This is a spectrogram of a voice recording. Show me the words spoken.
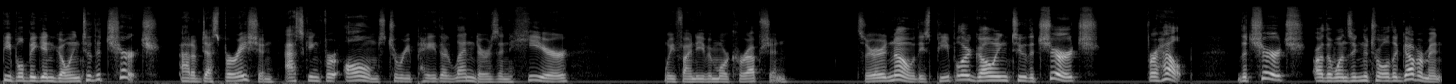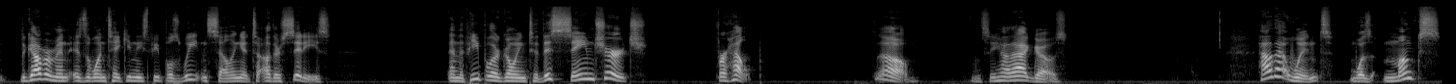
people begin going to the church out of desperation, asking for alms to repay their lenders. And here we find even more corruption. So, no, these people are going to the church for help. The church are the ones in control of the government. The government is the one taking these people's wheat and selling it to other cities. And the people are going to this same church for help. So, let's see how that goes. How that went was monks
